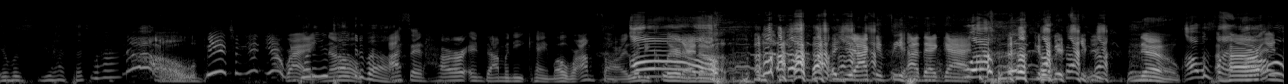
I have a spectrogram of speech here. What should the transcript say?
it was you had sex with her? No, bitch, you're, you're right. What are you no. talking about? I said her and Dominique came over. I'm sorry. Let me clear that up. yeah, I can see how that got What? No. I was like, her oh. and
